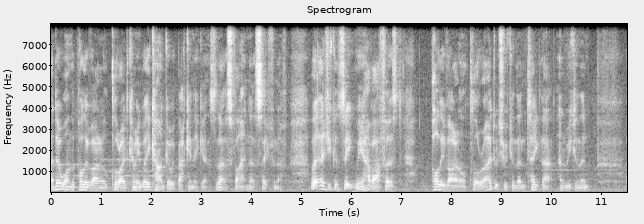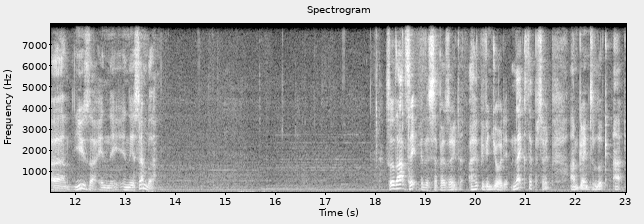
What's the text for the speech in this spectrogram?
I don't want the polyvinyl chloride coming, well it can't go back in again, so that's fine, that's safe enough. But as you can see, we have our first polyvinyl chloride, which we can then take that and we can then um, use that in the in the assembler. So that's it for this episode. I hope you've enjoyed it. Next episode, I'm going to look at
